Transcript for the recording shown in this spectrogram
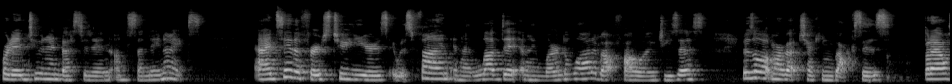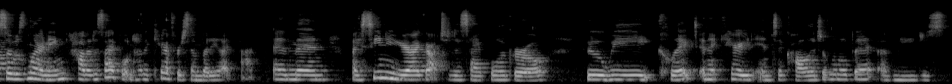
poured into and invested in on Sunday nights. And I'd say the first two years it was fun and I loved it and I learned a lot about following Jesus. It was a lot more about checking boxes, but I also was learning how to disciple and how to care for somebody like that. And then my senior year, I got to disciple a girl who we clicked, and it carried into college a little bit of me just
